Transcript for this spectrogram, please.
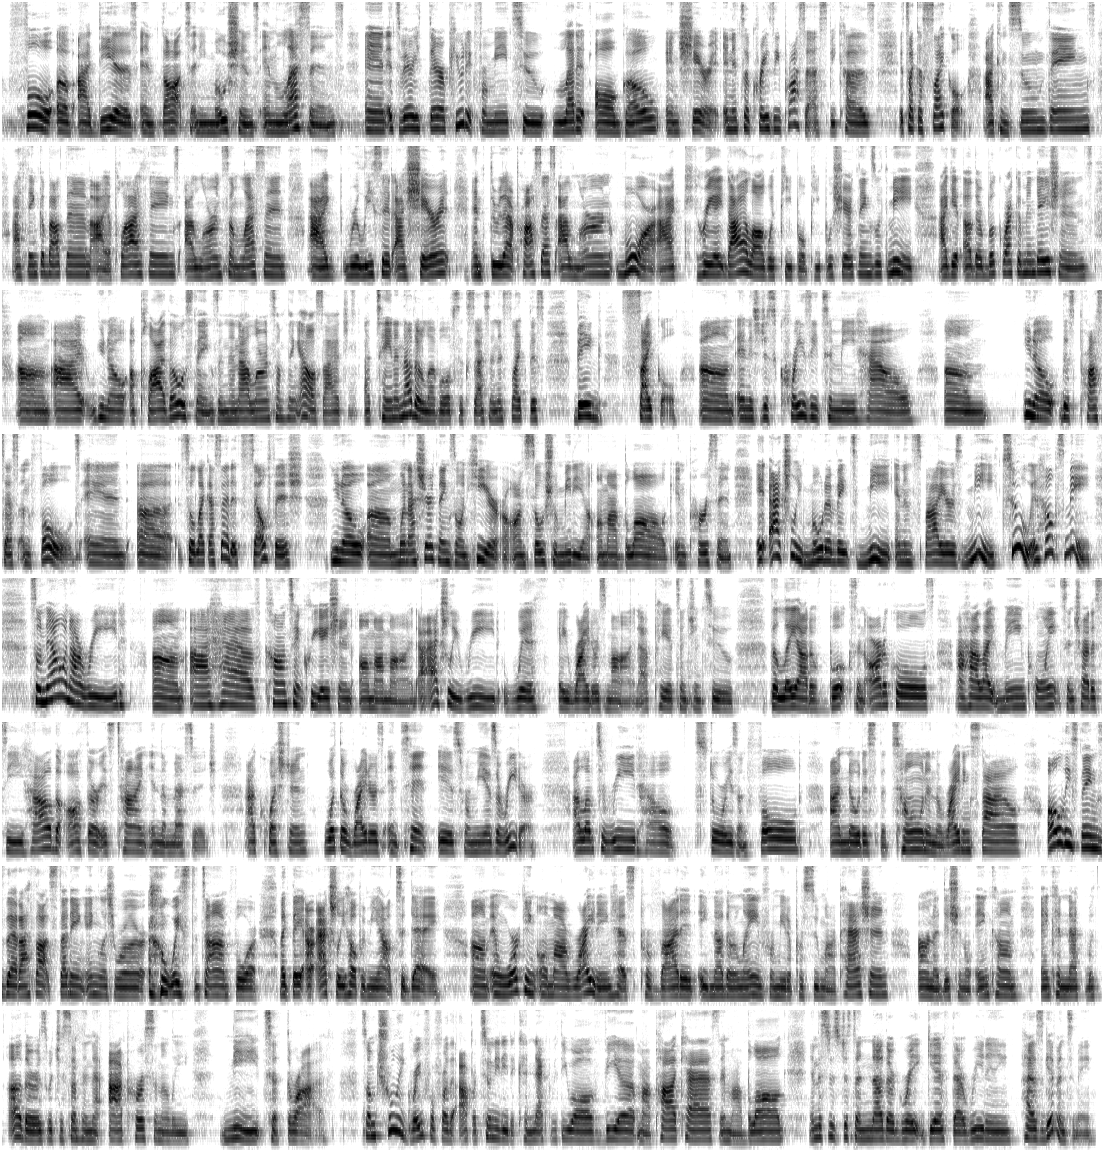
full of ideas and thoughts and emotions and lessons. And it's very therapeutic for me to let it all go and share it. And it's a crazy process because it's like a cycle. I consume things, I think about them, I apply things, I learn some lesson, I release it, I share it. And through that process, I learn more. I create dialogue with people, people share things with me, I get other book recommendations. Um, I, you know, apply those things and then I learn something else. I attain another level of success. And it's like this big cycle. Um, and it's just crazy to me how. Um, you know this process unfolds and uh, so like i said it's selfish you know um, when i share things on here or on social media on my blog in person it actually motivates me and inspires me too it helps me so now when i read um, I have content creation on my mind. I actually read with a writer's mind. I pay attention to the layout of books and articles. I highlight main points and try to see how the author is tying in the message. I question what the writer's intent is for me as a reader. I love to read how stories unfold. I notice the tone and the writing style. All these things that I thought studying English were a waste of time for, like they are actually helping me out today. Um, and working on my writing has provided another lane for me to pursue my passion, earn additional income, and connect with others, which is something that I personally need to thrive. So I'm truly grateful for the opportunity to connect with you all via my podcast and my blog. And this is just another great gift that reading has given to me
